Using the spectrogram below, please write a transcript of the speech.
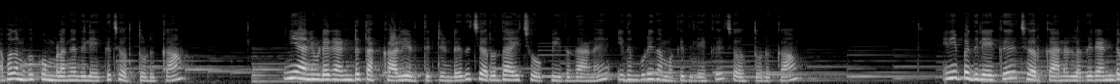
അപ്പോൾ നമുക്ക് കുമ്പളങ്ങ ഇതിലേക്ക് ചേർത്ത് കൊടുക്കാം ഇനി ഞാനിവിടെ രണ്ട് തക്കാളി എടുത്തിട്ടുണ്ട്. ഇത് ചെറുതായി ചോപ്പ് ചെയ്തതാണ്. ഇതും കൂടി നമുക്ക് ഇതിലേക്ക് ചേർത്ത് കൊടുക്കാം ഇനിയിപ്പോൾ ഇതിലേക്ക് ചേർക്കാനുള്ളത് രണ്ട്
